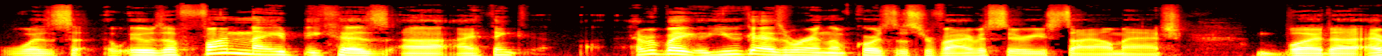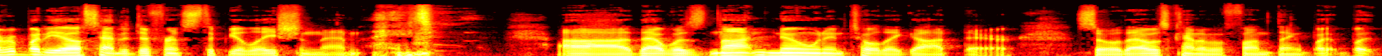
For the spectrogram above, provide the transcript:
was it was a fun night because uh, I think everybody you guys were in, of course, the Survivor Series style match, but uh, everybody else had a different stipulation that night. Uh, that was not known until they got there, so that was kind of a fun thing. But but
